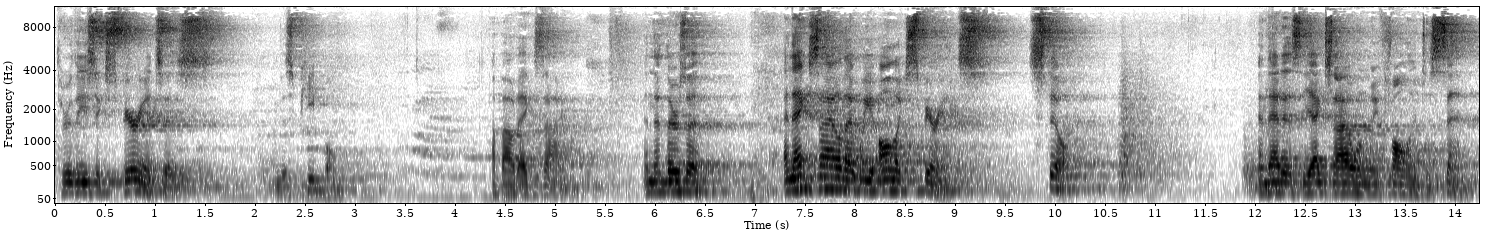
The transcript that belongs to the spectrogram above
through these experiences of His people about exile. And then there's a, an exile that we all experience still. And that is the exile when we fall into sin.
